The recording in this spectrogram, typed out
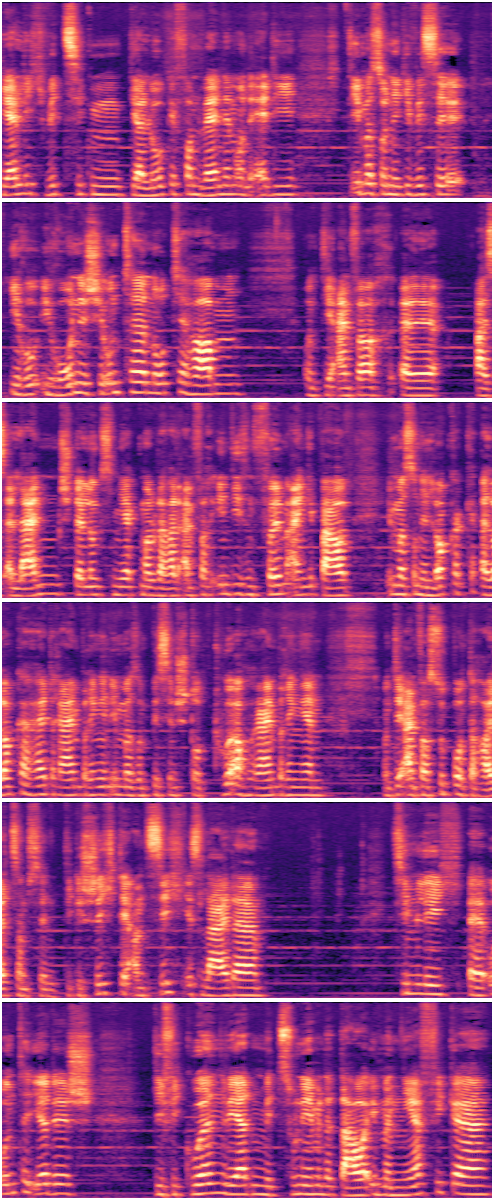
herrlich witzigen Dialoge von Venom und Eddie, die immer so eine gewisse ironische Unternote haben und die einfach äh, als Alleinstellungsmerkmal oder halt einfach in diesen Film eingebaut immer so eine Locker Lockerheit reinbringen, immer so ein bisschen Struktur auch reinbringen und die einfach super unterhaltsam sind. Die Geschichte an sich ist leider ziemlich äh, unterirdisch. Die Figuren werden mit zunehmender Dauer immer nerviger.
